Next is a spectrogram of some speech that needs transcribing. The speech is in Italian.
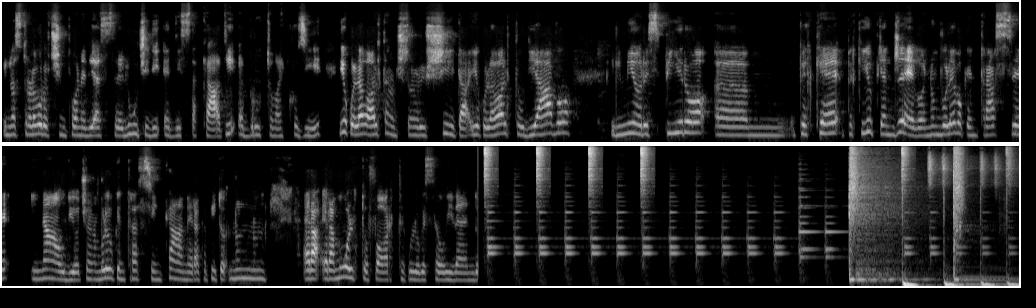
il nostro lavoro ci impone di essere lucidi e distaccati, è brutto ma è così. Io quella volta non ci sono riuscita, io quella volta odiavo il mio respiro ehm, perché, perché io piangevo e non volevo che entrasse in audio, cioè non volevo che entrasse in camera, capito? Non, non, era, era molto forte quello che stavo vivendo.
